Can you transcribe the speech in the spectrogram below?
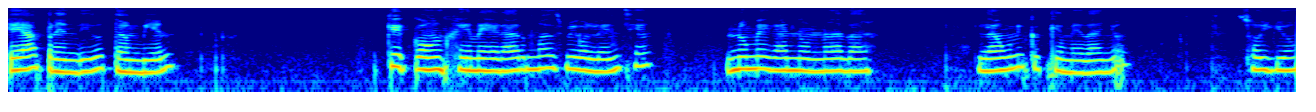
he aprendido también que con generar más violencia no me gano nada. La única que me daño soy yo.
